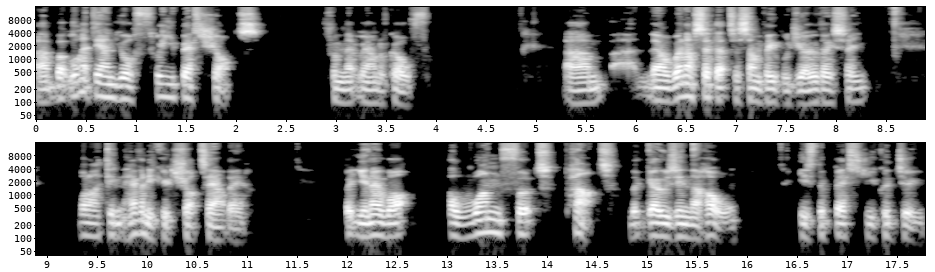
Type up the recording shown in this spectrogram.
Uh, but write down your three best shots from that round of golf. Um, now, when I've said that to some people, Joe, they say, well, I didn't have any good shots out there. But you know what? A one foot putt that goes in the hole is the best you could do.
